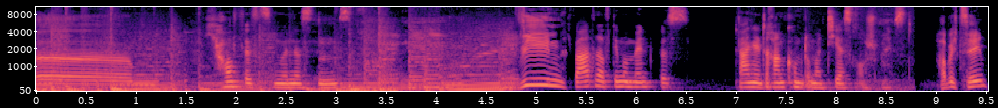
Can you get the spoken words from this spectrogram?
Ähm, Ich hoffe es zumindest. Wien. Ich warte auf den Moment, bis Daniel drankommt und Matthias rausschmeißt. Habe ich zehn?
